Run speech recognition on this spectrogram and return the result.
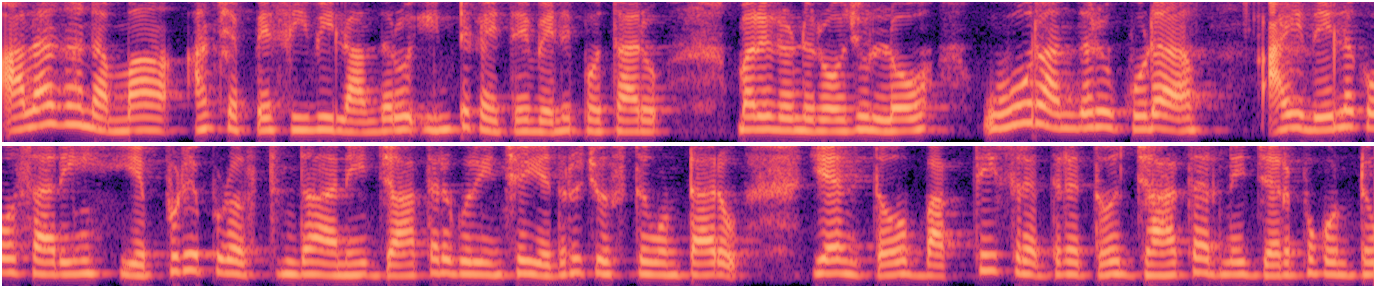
అలాగానమ్మా అని చెప్పేసి వీళ్ళందరూ ఇంటికైతే వెళ్ళిపోతారు. మరి రెండు రోజుల్లో ఊరందరూ కూడా ఐదేళ్ళకోసారి ఎప్పుడెప్పుడు వస్తారు వస్తుందా అని జాతర గురించి ఎదురు చూస్తూ ఉంటారు. ఎంతో భక్తి శ్రద్ధలతో జాతరని జరుపుకుంటూ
